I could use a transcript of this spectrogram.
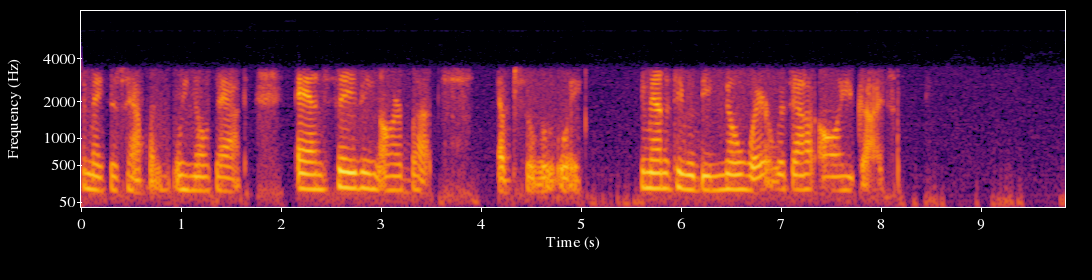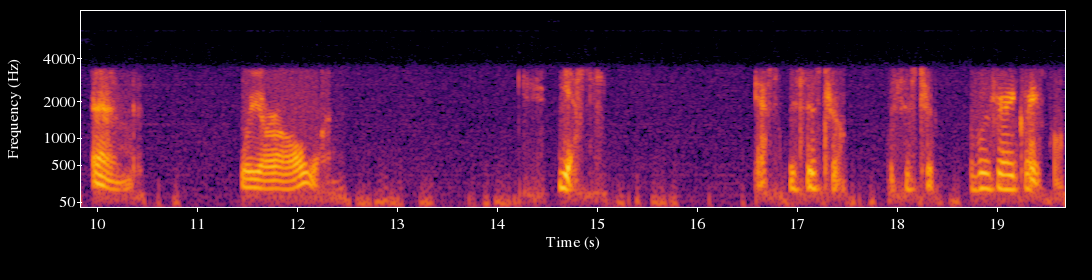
to make this happen. We know that. And saving our butts. Absolutely. Humanity would be nowhere without all you guys. And we are all one. Yes. Yes, this is true. This is true. We're very grateful.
